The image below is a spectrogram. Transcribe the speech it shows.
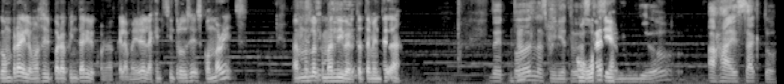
comprar y lo más fácil para pintar y con lo que la mayoría de la gente se introduce es con Marines. Además, lo que más libertad también te da. De todas las miniaturas que se han vendido, ajá, exacto.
